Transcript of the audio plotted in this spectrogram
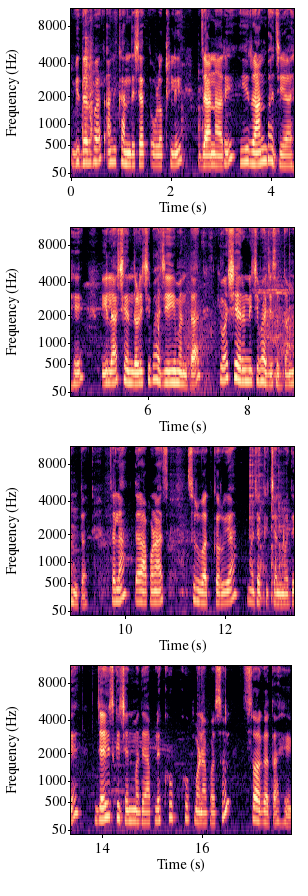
विदर्भात आणि खानदेशात ओळखली जाणारी ही रानभाजी आहे. हिला शेंदळीची भाजीही म्हणतात किंवा शेरणीची भाजीसुद्धा म्हणतात. चला तर आपण आज सुरुवात करूया माझ्या किचनमध्ये जयीस किचनमध्ये आपले खूप खूप मनापासून स्वागत आहे.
